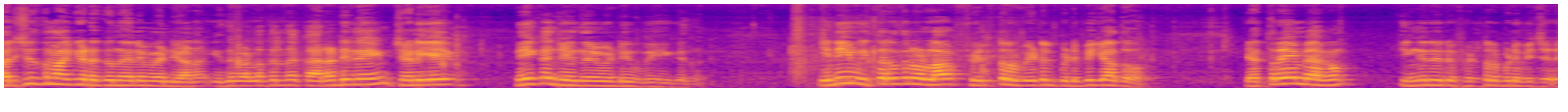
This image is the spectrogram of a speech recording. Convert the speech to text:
പരിശുദ്ധമാക്കി എടുക്കുന്നതിനും വേണ്ടിയാണ് ഇത് വെള്ളത്തിന്റെ കരടിനെയും ചെളിയെയും നീക്കം ചെയ്യുന്നതിന് വേണ്ടി ഉപയോഗിക്കുന്നത്. ഇനിയും ഇത്തരത്തിലുള്ള ഫിൽട്ടർ വീട്ടിൽ പിടിപ്പിക്കാത്തവർ എത്രയും വേഗം ഇങ്ങനെ ഒരു ഫിൽട്ടർ പിടിപ്പിച്ച്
